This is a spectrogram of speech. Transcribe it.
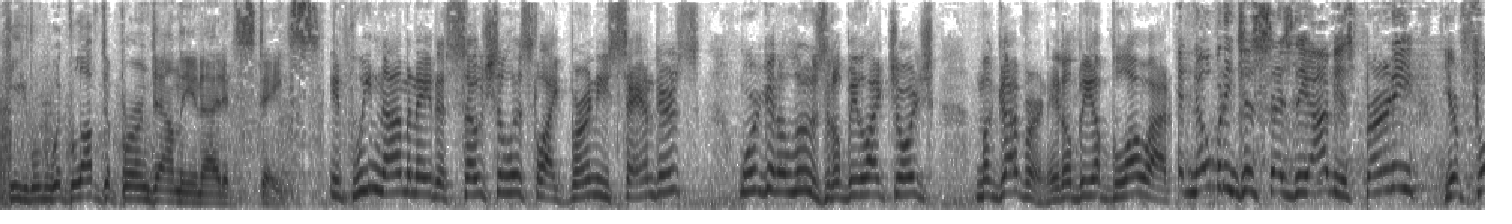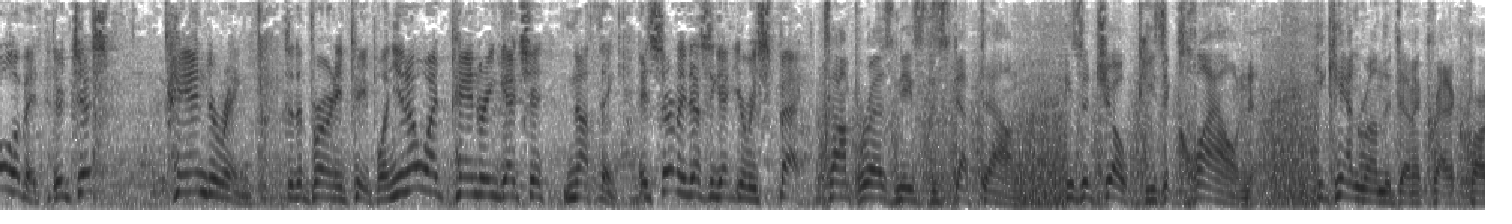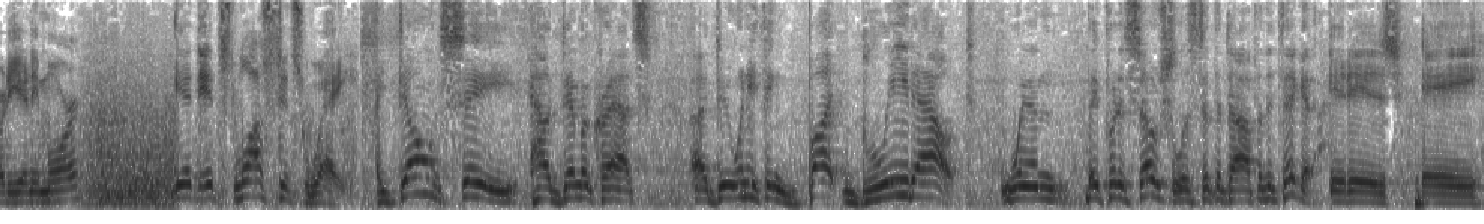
He would love to burn down the United States. If we nominate nominate a socialist like Bernie Sanders, we're going to lose. It'll be like George McGovern. It'll be a blowout. Nobody just says the obvious. Bernie, you're full of it. They're just pandering to the Bernie people. And you know what pandering gets you? Nothing. It certainly doesn't get your respect. Tom Perez needs to step down. He's a joke. He's a clown. He can't run the Democratic Party anymore. It, it's lost its way. I don't see how Democrats uh, do anything but bleed out when they put a socialist at the top of the ticket. It is a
